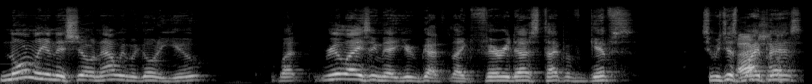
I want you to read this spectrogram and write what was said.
Normally in this show, now we would go to you, but realizing that you've got like fairy dust type of gifts, should we just Actually- bypass?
